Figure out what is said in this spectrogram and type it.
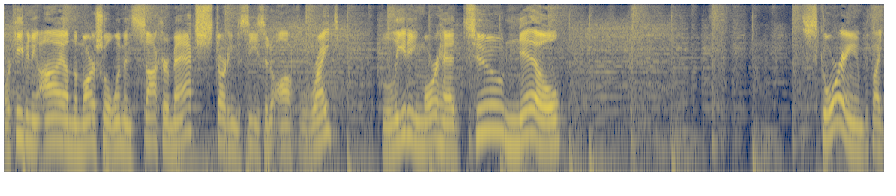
We're keeping an eye on the Marshall women's soccer match, starting the season off right, leading Morehead 2 0 scoring like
